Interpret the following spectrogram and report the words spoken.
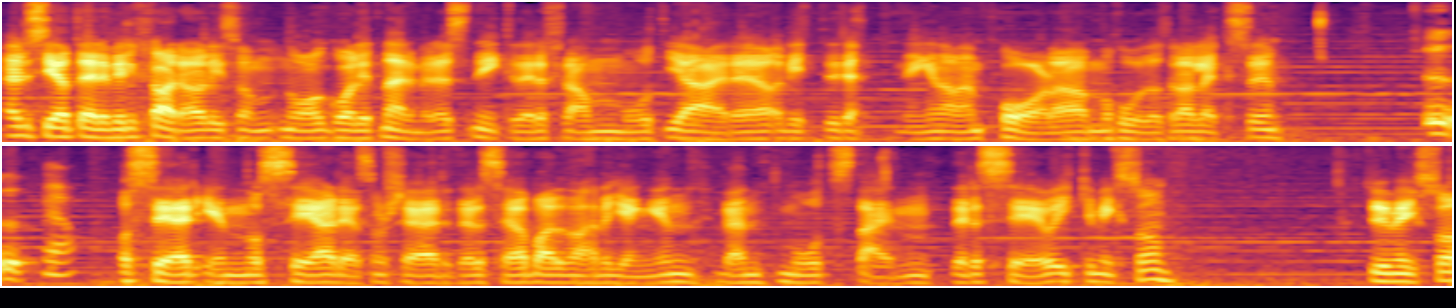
Jeg vil si at dere vil klare å liksom nå gå litt nærmere, snike dere fram mot gjerdet og litt i retningen av den påla med hodet til Alexi. Ja. og ser inn og ser det som skjer. Dere ser bare denne gjengen vendt mot steinen. Dere ser jo ikke Mikso. Du, Mikso,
